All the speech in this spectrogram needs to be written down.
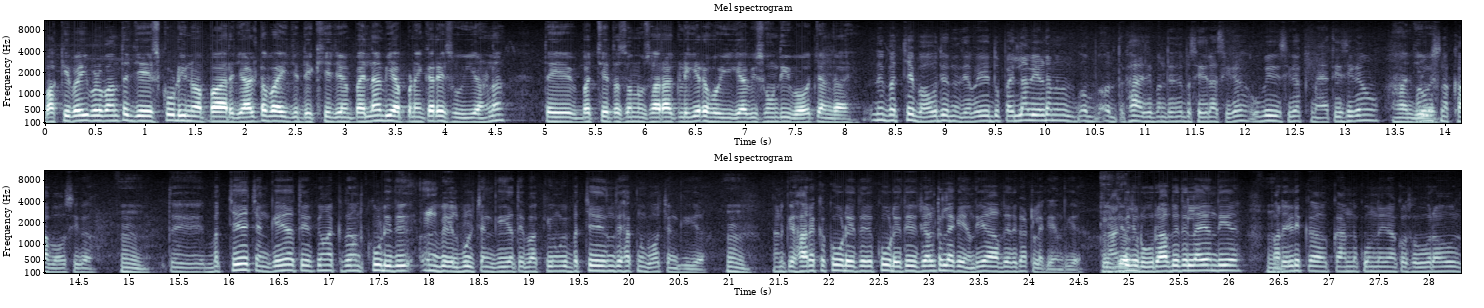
ਬਾਕੀ ਬਾਈ ਬਲਵੰਤ ਜੇ ਇਸ ਘੋੜੀ ਨੂੰ ਆਪਾਂ ਰਿਜ਼ਲਟ ਵਾਈਜ਼ ਦੇਖੀਏ ਜਿਵੇਂ ਪਹਿਲਾਂ ਵੀ ਆਪਣੇ ਘਰੇ ਸੂਈ ਆ ਹਨਾ? ਤੇ ਬੱਚੇ ਤਾਂ ਤੁਹਾਨੂੰ ਸਾਰਾ ਕਲੀਅਰ ਹੋ ਹੀ ਗਿਆ ਵੀ ਸੂੰਦੀ ਬਹੁਤ ਚੰਗਾ ਹੈ। ਨੇ ਬੱਚੇ ਬਹੁਤ ਵਧੀਆ ਦਿੰਦੇ ਆ ਬਈ। ਇਹ ਤੋਂ ਪਹਿਲਾਂ ਵੀ ਜਿਹੜਾ ਮੈਨੂੰ ਦਿਖਾਇਆ ਸੀ ਬੰਦੇ ਨੇ ਬਸੇਰਾ ਸੀਗਾ ਉਹ ਵੀ ਸੀਗਾ ਕਮੈਤ ਸੀਗਾ ਉਹ। ਹਾਂਜੀ ਉਹ ਵੀ ਸੁਨੱਖਾ ਬਹੁਤ ਸੀਗਾ। ਹੂੰ। ਤੇ ਬੱਚੇ ਚੰਗੇ ਆ ਤੇ ਕਿਉਂ ਇੱਕ ਤਾਂ ਘੋੜੀ ਦੀ ਬੇਲਬੁਲ ਚੰਗੀ ਆ ਤੇ ਬਾਕੀ ਉਹ ਵੀ ਬੱਚੇ ਦੇ ਹੱਕ ਨੂੰ ਬਹੁਤ ਚੰਗੀ ਆ। ਹੂੰ। ਯਾਨੀ ਕਿ ਹਰ ਇੱਕ ਘੋੜੇ ਤੇ ਘੋੜੇ ਤੇ ਰਿਜ਼ਲਟ ਲੈ ਕੇ ਜਾਂਦੀ ਆ ਆਪਦੇ ਤੇ ਘੱਟ ਲੈ ਕੇ ਜਾਂਦੀ ਆ। ਰੰਗ ਜ਼ਰੂਰ ਆਪਦੇ ਤੇ ਲੈ ਜਾਂਦੀ ਆ ਪਰ ਜਿਹੜੇ ਕ- ਕੰਨ ਕੁੰਨ ਜਾਂ ਕੁਝ ਹੋਰ ਆ ਉਹ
